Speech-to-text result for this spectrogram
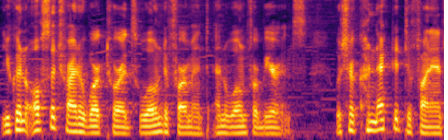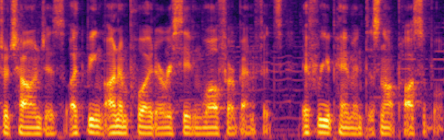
You can also try to work towards loan deferment and loan forbearance, which are connected to financial challenges like being unemployed or receiving welfare benefits if repayment is not possible.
